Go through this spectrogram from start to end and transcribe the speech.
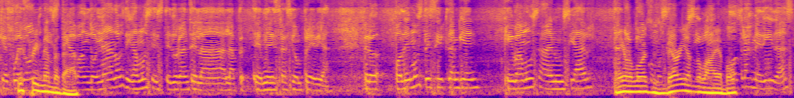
que fueron este, abandonados, digamos, este, durante la, administración previa. Pero podemos decir también que vamos a anunciar Mayor Laws is very unreliable. otras medidas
